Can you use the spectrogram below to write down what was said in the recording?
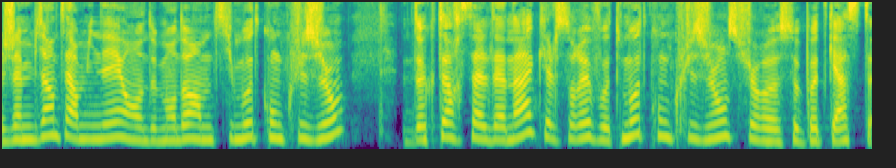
J'aime bien terminer en demandant un petit mot de conclusion. Docteur Saldana, quel serait votre mot de conclusion sur euh, ce podcast?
